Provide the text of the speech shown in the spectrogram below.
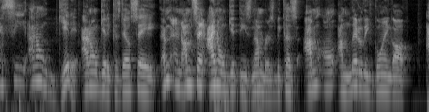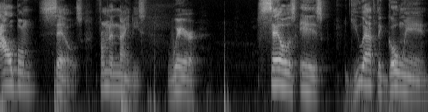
And see, I don't get it. I don't get it because they'll say, and, and I'm saying I don't get these numbers because I'm I'm literally going off album sales from the '90s, where sales is you have to go in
